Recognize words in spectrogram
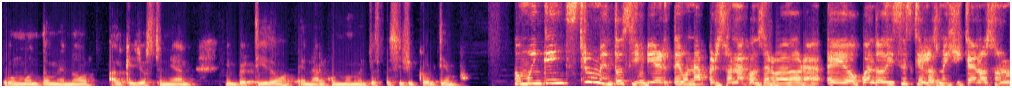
un monto menor al que ellos tenían invertido en algún momento específico del tiempo. ¿Cómo en qué instrumentos invierte una persona conservadora? Eh, o cuando dices que los mexicanos son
